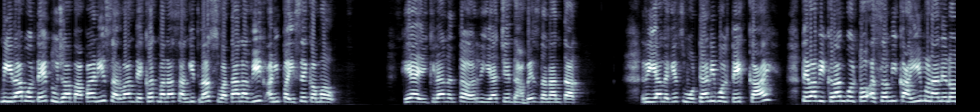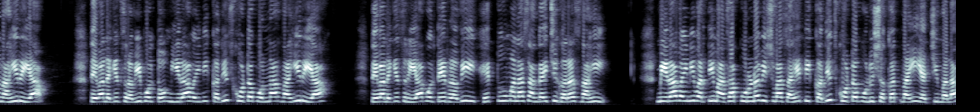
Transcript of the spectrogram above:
मीरा बोलते तुझ्या बापानी सर्वांदेखत मला सांगितलं स्वतःला विक आणि पैसे कमव. हे ऐकल्यानंतर रियाचे धाबेच दणानतात रिया लगेच मोठ्याने बोलते काय? तेव्हा विक्रांत बोलतो असं मी काही म्हणालेलो नाही रिया. तेव्हा लगेच रवी बोलतो मीरा वहिनी कधीच खोटं बोलणार नाही रिया. तेव्हा लगेच रिया बोलते रवी हे तू मला सांगायची गरज नाही. मीरा वहिनीवरती माझा पूर्ण विश्वास आहे ती कधीच खोटं बोलू शकत नाही याची मला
